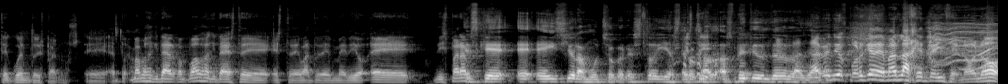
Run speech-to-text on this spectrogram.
te cuento, Hispanus. Eh, vamos a quitar, vamos a quitar este, este debate de en medio. Eh, disparan. Es que Ace llora mucho con esto y has, Estoy- tocado- has metido el dedo en la metido- porque además la gente dice, no, no,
